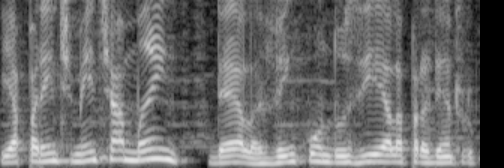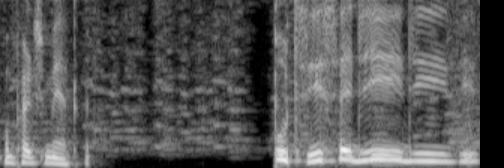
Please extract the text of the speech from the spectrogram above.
E aparentemente a mãe dela vem conduzir ela pra dentro do compartimento. cara. Putz, isso é de, de, de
